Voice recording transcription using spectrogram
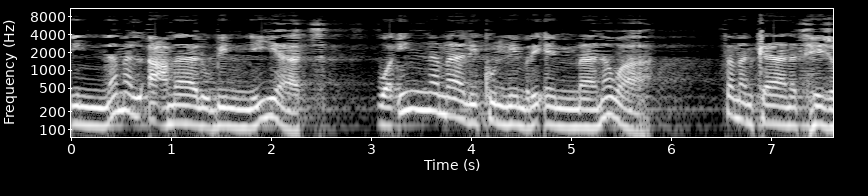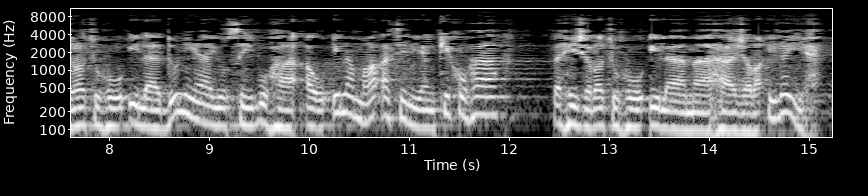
إنما الأعمال بالنيات وإنما لكل امرئ ما نوى فمن كانت هجرته إلى دنيا يصيبها أو إلى امرأة ينكحها فهجرته إلى ما هاجر إليه.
